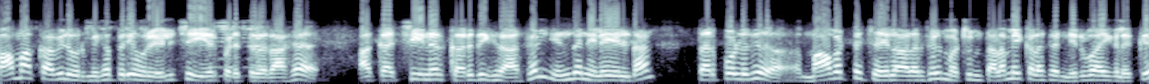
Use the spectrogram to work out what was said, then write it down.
பாமகவில் ஒரு மிகப்பெரிய ஒரு எழுச்சியை ஏற்படுத்துவதாக அக்கட்சியினர் கருதுகிறார்கள். இந்த நிலையில்தான் தற்பொழுது மாவட்ட செயலாளர்கள் மற்றும் தலைமை கழக நிர்வாகிகளுக்கு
